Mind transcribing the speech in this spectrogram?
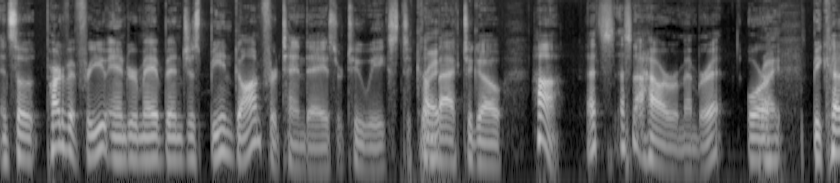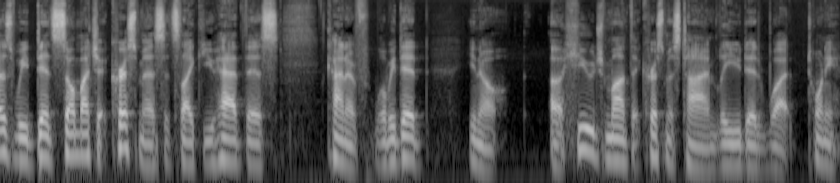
and so part of it for you, Andrew, may have been just being gone for ten days or two weeks to come Right. back to go, huh? That's that's not how I remember it. Or Right. because we did so much at Christmas, it's like you had this kind of well, we did, you know, a huge month at Christmas time. Lee, you did what twenty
